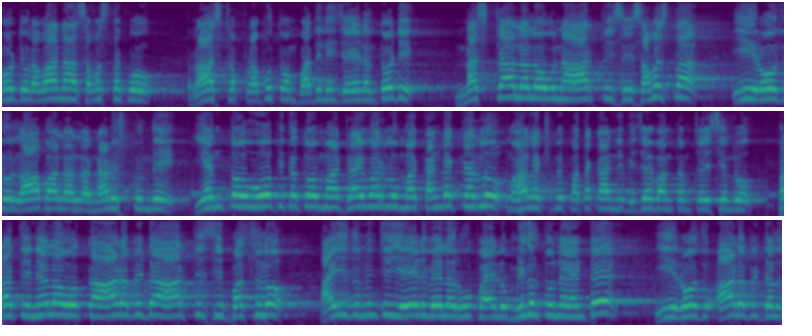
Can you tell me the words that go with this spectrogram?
రోడ్డు రవాణా సంస్థకు రాష్ట్ర ప్రభుత్వం బదిలీ చేయడంతో నష్టాలలో ఉన్న ఆర్టీసీ సంస్థ ఈరోజు లాభాలలో నడుస్తుంది. ఎంతో ఓపికతో మా డ్రైవర్లు మా కండక్టర్లు మహాలక్ష్మి పథకాన్ని విజయవంతం చేసిండ్రు. ప్రతి నెల ఒక్క ఆడబిడ్డ ఆర్టీసీ బస్సులో ఐదు నుంచి ఏడు వేల రూపాయలు మిగులుతున్నాయంటే ఈరోజు ఆడబిడ్డలు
